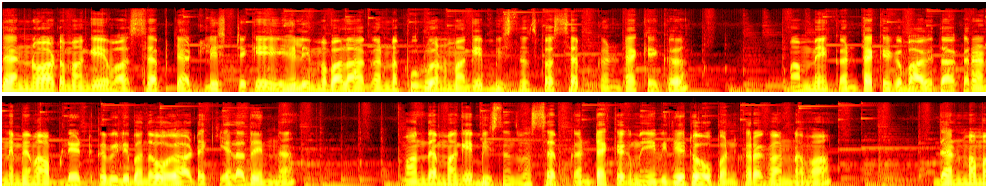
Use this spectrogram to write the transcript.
දැන්වාට මගේ වස්සප් චැට්ලිස්ට් එක එහෙලින්ම බලාගන්න පුළුවන් මගේ බිස්නස් වස්සප් කටක් එක. මම මේ කටක් එක භාවිතා කරන්න මෙම අප්ඩේට්ක පිළිබඳ ඔයාට කියලා දෙන්න. මන්ද මගේ බිස්නස් වස්සප් කටක් එක මේ විදියට ඕපන් කරගන්නවා. දැන් මම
